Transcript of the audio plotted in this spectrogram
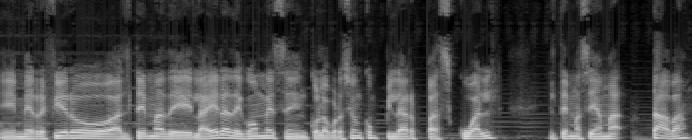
Eh, me refiero al tema de la era de Gómez en colaboración con Pilar Pascual. El tema se llama Taba.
